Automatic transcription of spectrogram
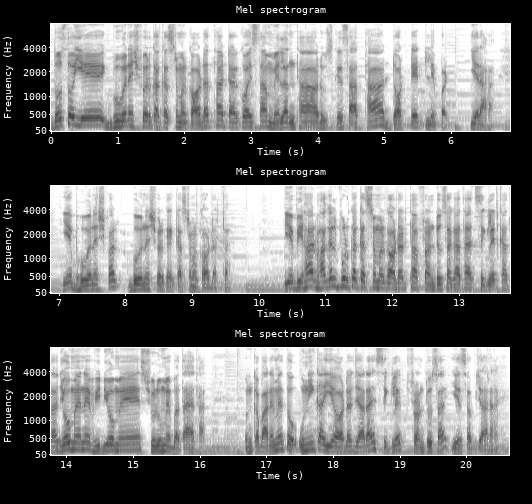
दोस्तों, ये भुवनेश्वर का कस्टमर का ऑर्डर था टर्कोइस था मेलन था, और उसके साथ था डॉटेड लेपर्ड ये रहा। ये भुवनेश्वर भुवनेश्वर का कस्टमर का ऑर्डर था। ये बिहार भागलपुर का कस्टमर का ऑर्डर था फ्रंटूसा का था सिगलेट का था, जो मैंने वीडियो में, शुरू में बताया था। उनका बारे में तो उन्हीं का ये ऑर्डर जा रहा है सिगलेट फ्रंटूसा ये सब जा रहा है।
